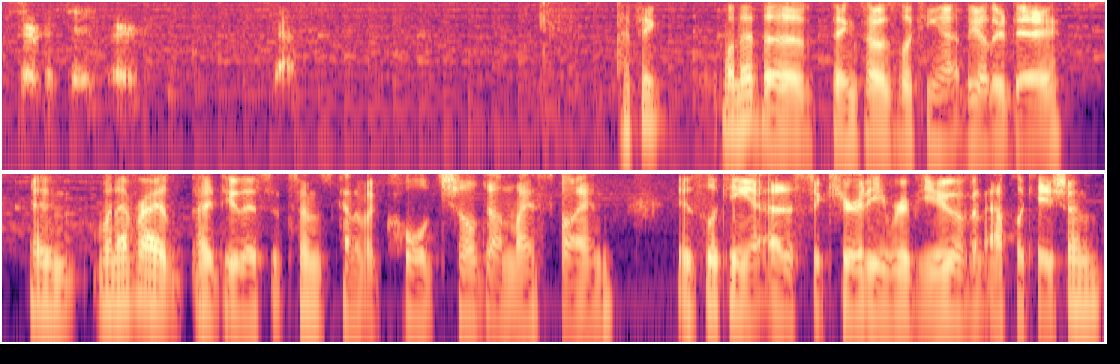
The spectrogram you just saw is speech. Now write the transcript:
services or stuff. I think one of the things I was looking at the other day, and whenever I, I do this, it sends kind of a cold chill down my spine, is looking at a security review of an application.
